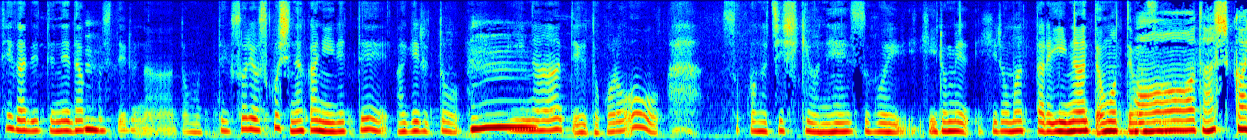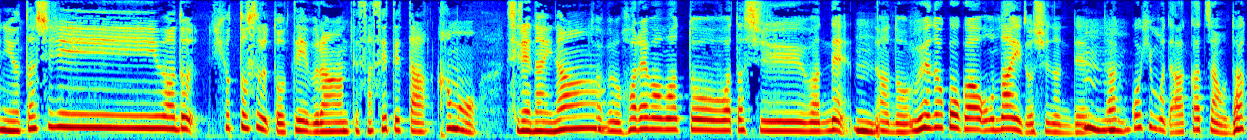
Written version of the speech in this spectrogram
手が出てね抱っこしてるなと思って、それを少し中に入れてあげるとういいん。なっていうところをそこの知識をねすごい広め広まったらいいなって思ってまああ、確かに私はど、ひょっとすると手ブラーンってさせてたかもしれないな。多分、晴れママと私はね、うんあの、上の子が同い年なんで、うんうん抱っこ紐で赤ちゃんを抱っ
